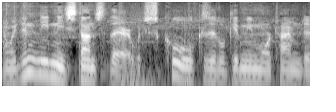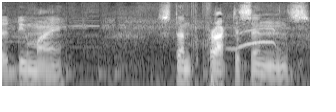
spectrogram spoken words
And we didn't need any stunts there, which is cool because it'll give me more time to do my stunt practice-ins.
